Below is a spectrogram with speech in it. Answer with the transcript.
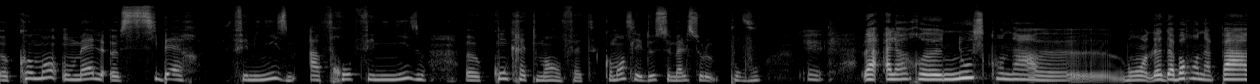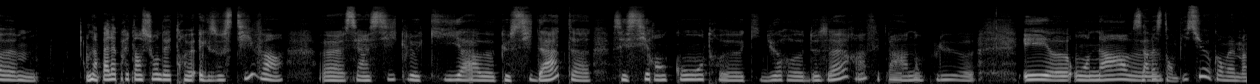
Euh, comment on mêle euh, cyberféminisme, afroféminisme concrètement en fait? Comment les deux se mêlent pour vous? Bah, Alors nous, ce qu'on a, bon, d'abord on n'a pas on n'a pas la prétention d'être exhaustive. Euh, c'est un cycle qui a euh, que six dates. C'est six rencontres euh, qui durent deux heures. Hein, c'est pas non plus. et on a. Ça reste ambitieux quand même.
